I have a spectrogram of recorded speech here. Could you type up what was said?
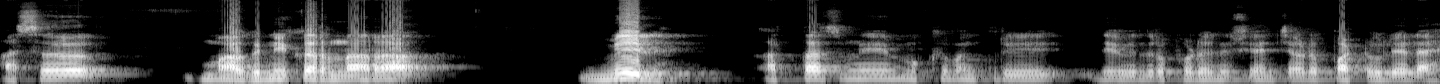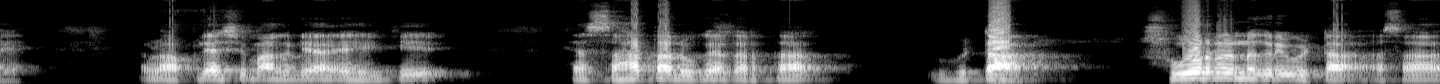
असं मागणी करणारा मेल आत्ताच मी मुख्यमंत्री देवेंद्र फडणवीस यांच्याकडे पाठवलेला आहे. त्यामुळे आपली अशी मागणी आहे की ह्या सहा तालुक्याकरता विटा सुवर्णनगरी विटा असा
